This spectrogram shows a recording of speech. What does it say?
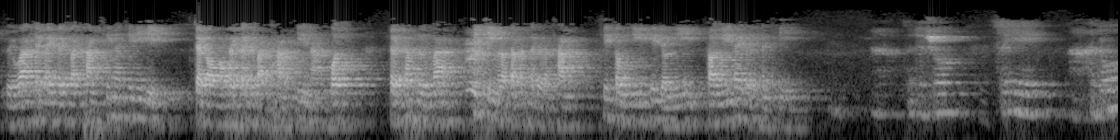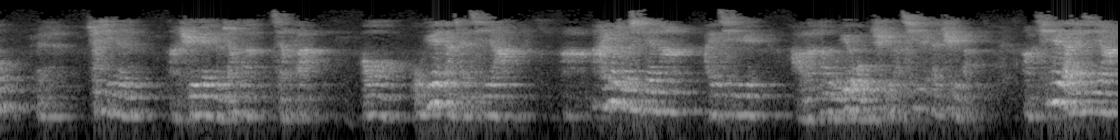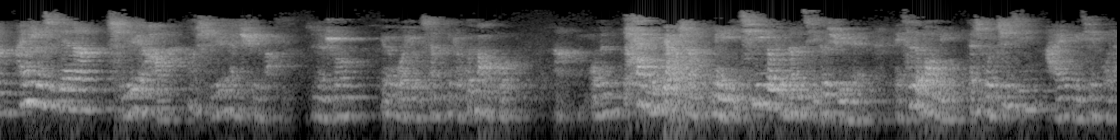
หรือว่าจะไปปฏิบัติธรรมที่นั่นที่นี่อีก จะรอไปปฏิบัติธรรมที่อนาคตเกิดทั้งลืมว่าที่จริงเราสามารถปฏิบัติธรรมที่ตรงนี้ที่เดี๋ยวนี้ ตอนนี้ได้เลยทันที所以说，所以很多呃修行人啊学员有这样的想法，哦，五月打禅期呀，啊， 还有什么时间呢？还有七月，好了，那五月我不去了，七月再去吧。啊，七月打禅期呀，还有什么时间呢？十月好了，那十月再去吧。或者说，因为我有向尊者汇报过，啊， 我们报名表上每一期都有那么几个学员，每次的报名，但是我至今还没见过他。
